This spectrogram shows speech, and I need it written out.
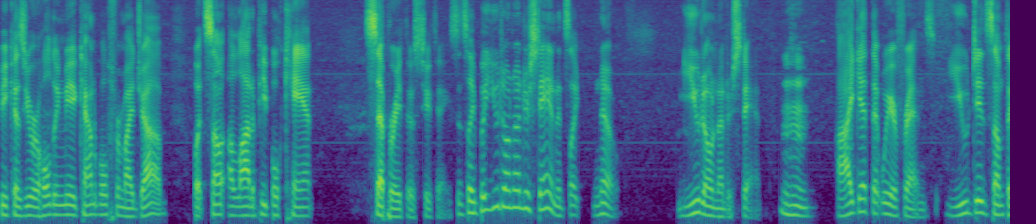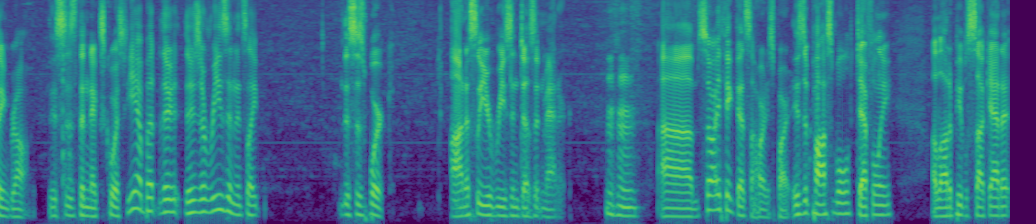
because you were holding me accountable for my job. But some a lot of people can't separate those two things. It's like, but you don't understand. It's like, no, you don't understand. hmm I get that we are friends. You did something wrong. This is the next course. Yeah, but there, there's a reason. It's like, this is work. Honestly, your reason doesn't matter. hmm Um, so I think that's the hardest part. Is it possible? Definitely. A lot of people suck at it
